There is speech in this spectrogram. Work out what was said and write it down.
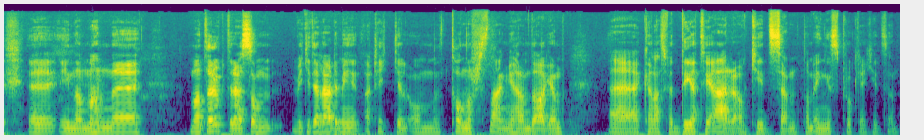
eh, innan man, eh, man tar upp det där som, vilket jag lärde mig i en artikel om tonårsslang häromdagen. Eh, kallas för DTR av kidsen, de engelskspråkiga kidsen.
